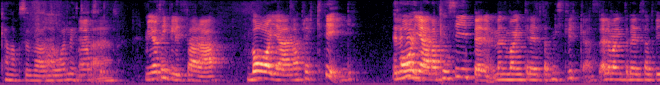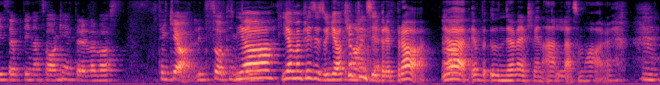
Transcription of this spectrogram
kan också vara Ja, dåligt men för en. Men jag tänker lite så här, var gärna präktig. Eller ha gärna principer, men var inte rädd för att misslyckas. Eller var inte rädd för att visa upp dina svagheter, eller vad tänker jag. Lite så tänker jag. Ja, ja, men precis. Och jag tror Ja, principer är bra. Ja. Jag, jag beundrar verkligen alla som har Mm.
